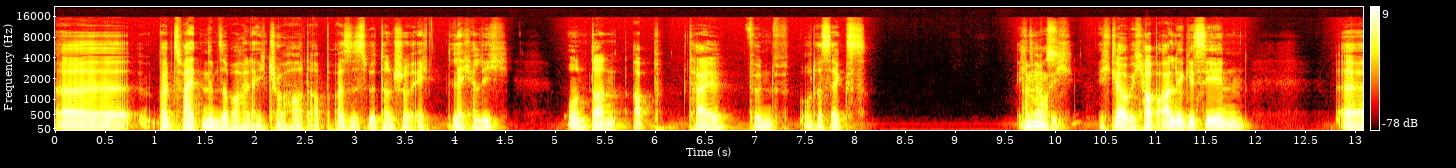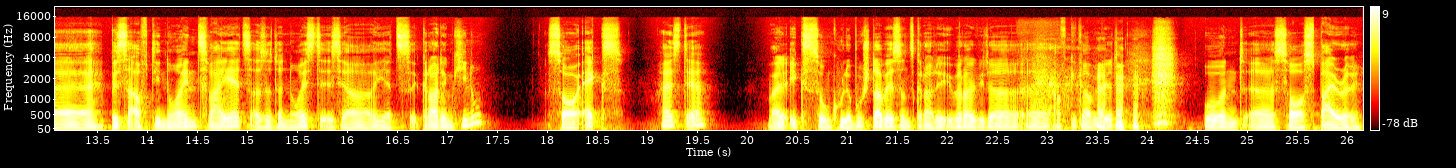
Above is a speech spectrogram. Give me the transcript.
Äh, beim zweiten nimmt es aber halt echt schon hart ab. Also es wird dann schon echt lächerlich. Und dann ab Teil 5 oder 6. Ich glaube, ich, ich, glaub, ich habe alle gesehen. Äh, bis auf die neuen zwei jetzt. Also der neueste ist ja jetzt gerade im Kino. Saw X heißt der. Weil X so ein cooler Buchstabe ist und es gerade überall wieder äh, aufgegabelt wird. Und äh, Saw Spiral.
